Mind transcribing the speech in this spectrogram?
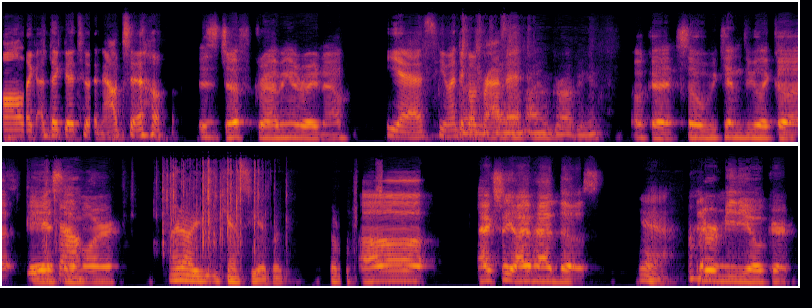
all like addicted to it now too. Is Jeff grabbing it right now? Yes, he went to go grab it. I am grabbing it. Okay, so we can do like a See? ASMR. I know you, you can't see it, but. Uh, actually, I've had those. yeah. They were mediocre.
